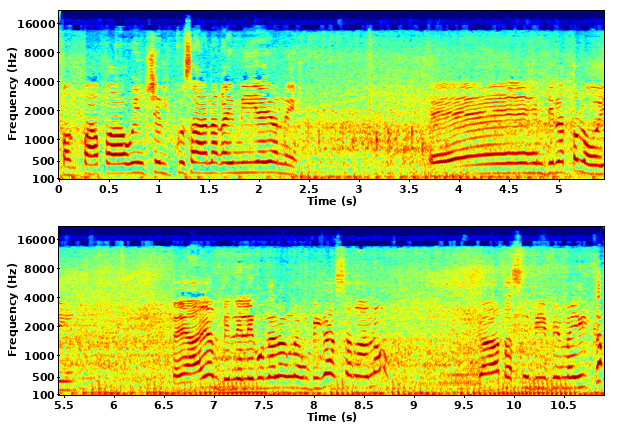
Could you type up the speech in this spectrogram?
Pagpapa-windshield ko sana kay Mia yun eh. Eh, hindi na tuloy. Kaya ayan, binili ko na lang ng bigas ng ano, gatas ni Bibi Maika.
